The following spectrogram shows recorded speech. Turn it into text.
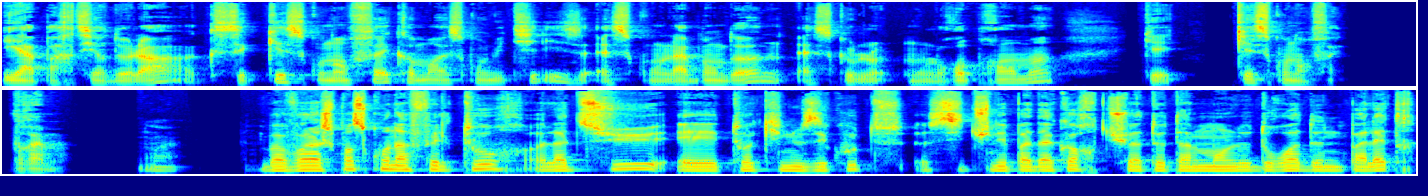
Et à partir de là, c'est qu'est-ce qu'on en fait, comment est-ce qu'on l'utilise? Est-ce qu'on l'abandonne? Est-ce qu'on le, reprend en main? Qu'est-ce qu'on en fait? Vraiment. Bah voilà, je pense qu'on a fait le tour euh, là-dessus. Et toi qui nous écoutes, euh, si tu n'es pas d'accord, tu as totalement le droit de ne pas l'être.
